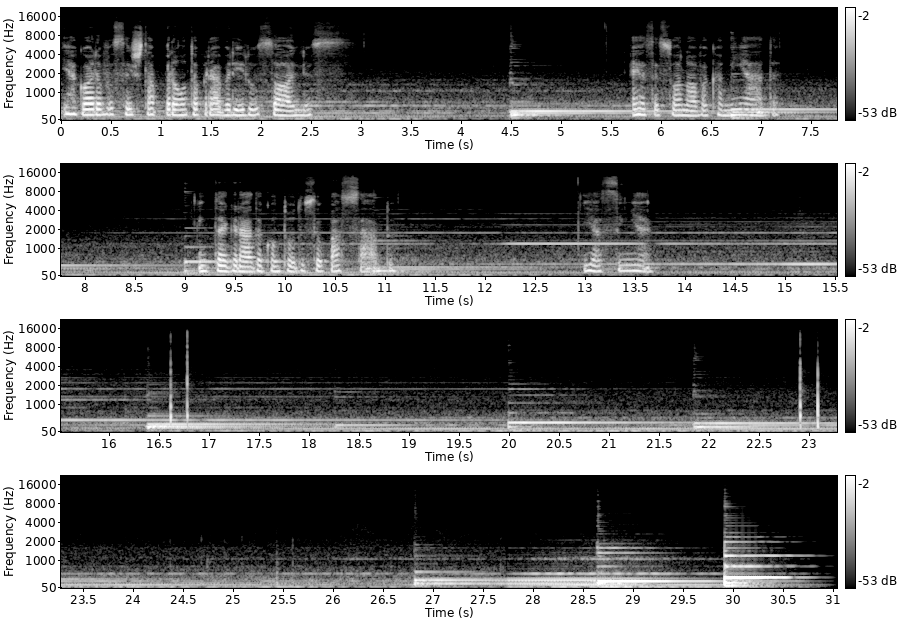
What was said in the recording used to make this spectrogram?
E agora você está pronta para abrir os olhos. Essa é sua nova caminhada, integrada com todo o seu passado. E assim é.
